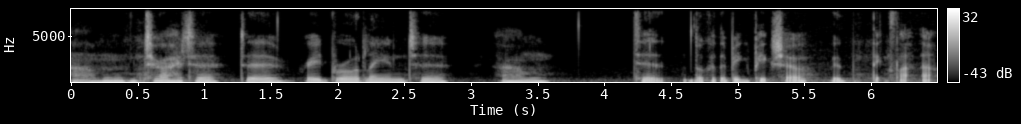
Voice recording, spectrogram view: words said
um, try to, to read broadly and to um, to look at the big picture with things like that.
